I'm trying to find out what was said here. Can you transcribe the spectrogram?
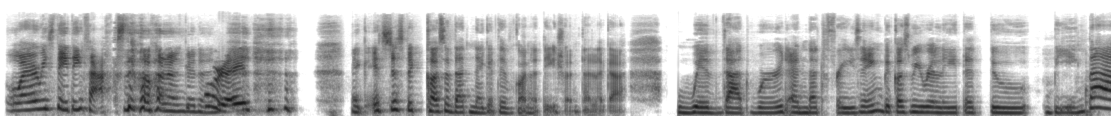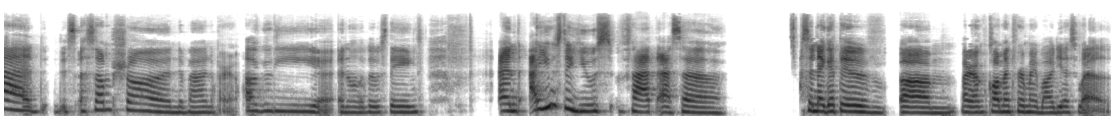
why are we stating facts? Parang ganun. right. Like it's just because of that negative connotation talaga with that word and that phrasing because we relate it to being bad, this assumption, diba? Parang ugly and all of those things. And I used to use fat as a as a negative um parang comment for my body as well.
